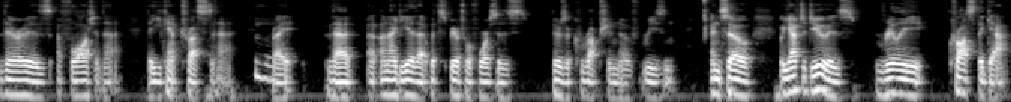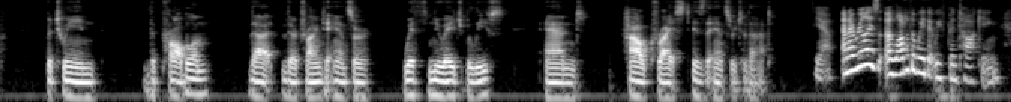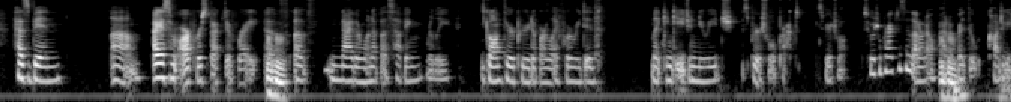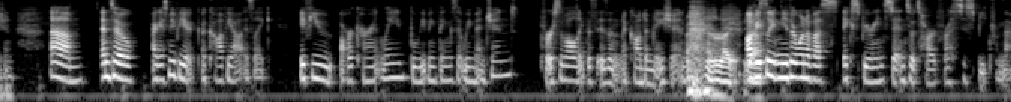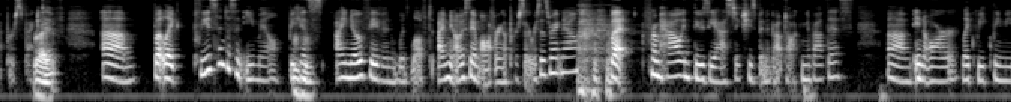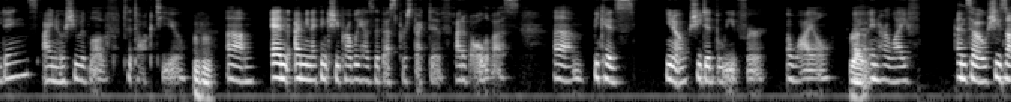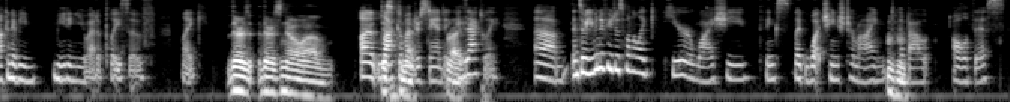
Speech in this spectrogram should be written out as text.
there is a flaw to that that you can't trust that Mhm. right that an idea that with spiritual forces there's a corruption of reason and so what you have to do is really cross the gap between the problem that they're trying to answer with new age beliefs and how christ is the answer to that Yeah. And I realize a lot of the way that we've been talking has been, um, I guess, from our perspective, right? Of, Mhm. of neither one of us having really gone through a period of our life where we did like engage in new age spiritual practice spiritual spiritual practices? I don't know how to Mhm. write the conjugation. Um and so i guess maybe a, a caveat is like if you are currently believing things that we mentioned first of all like this isn't a condemnation. Right yeah. obviously neither one of us experienced it and so it's hard for us to speak from that perspective. Um but like please send us an email because i know faven would love to i mean obviously i'm offering up her services right now but from how enthusiastic she's been about talking about this um, in our like weekly meetings i know she would love to talk to you Mhm. um, and i mean i think she probably has the best perspective out of all of us um, because you know she did believe for a while uh, in her life and so she's not going to be meeting you at a place of like there's there's no um un- lack of understanding right. exactly um, and so even if you just want to like hear why she thinks like what changed her mind Mhm. about all of this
